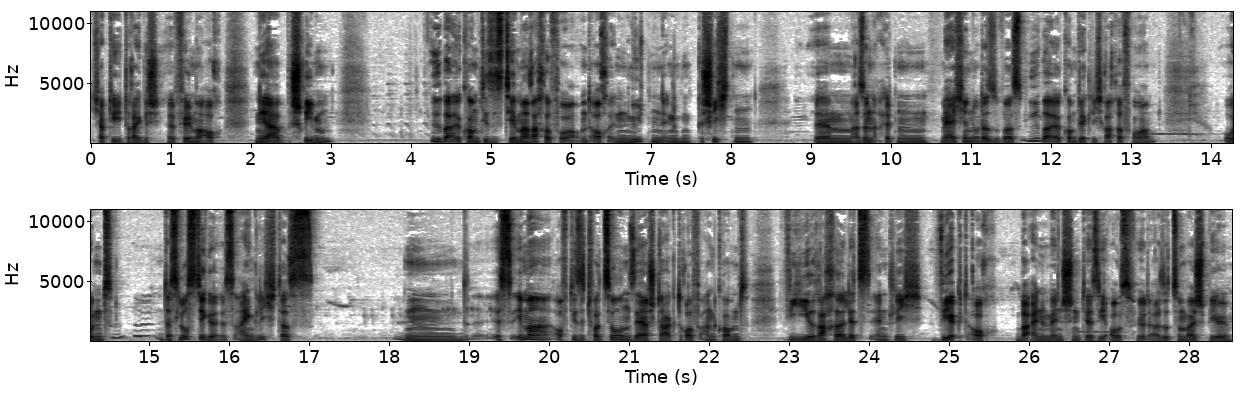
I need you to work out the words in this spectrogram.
ich habe die drei Gesch äh, Filme auch näher beschrieben. Überall kommt dieses Thema Rache vor und auch in Mythen, in Geschichten, ähm, also in alten Märchen oder sowas. Überall kommt wirklich Rache vor. Und das Lustige ist eigentlich, dass mm, es immer auf die Situation sehr stark drauf ankommt, wie Rache letztendlich wirkt, auch bei einem Menschen, der sie ausführt. Also zum Beispiel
